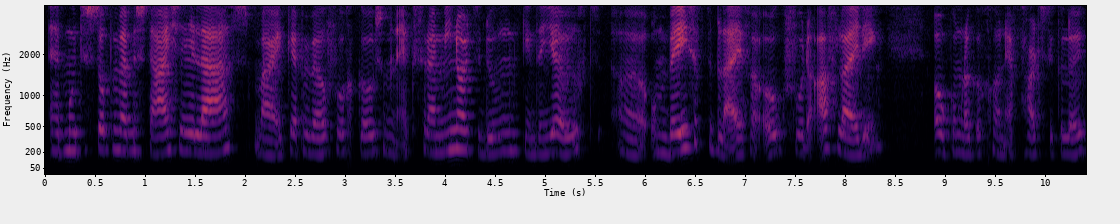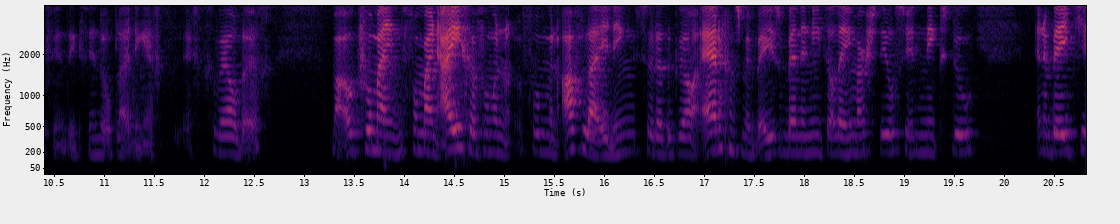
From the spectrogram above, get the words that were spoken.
heb moeten stoppen met mijn stage helaas. Maar ik heb er wel voor gekozen om een extra minor te doen, kind en jeugd. eh, om bezig te blijven, ook voor de afleiding. Ook omdat ik het gewoon echt hartstikke leuk vind. Ik vind de opleiding echt, echt geweldig. Maar ook voor mijn, voor mijn eigen, voor mijn, voor mijn afleiding. Zodat ik wel ergens mee bezig ben en niet alleen maar stil zit, niks doe. En een beetje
